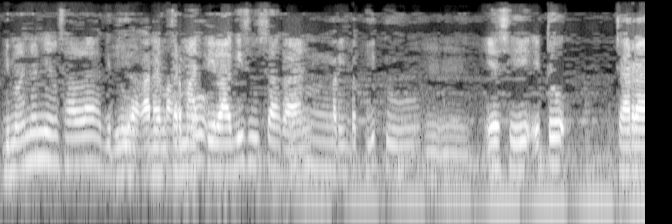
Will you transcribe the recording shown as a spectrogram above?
di mana nih yang salah gitu. Iya, kan emang cermati lagi susah kan. Hmm, ribet gitu. Mm-mm. Iya sih itu cara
